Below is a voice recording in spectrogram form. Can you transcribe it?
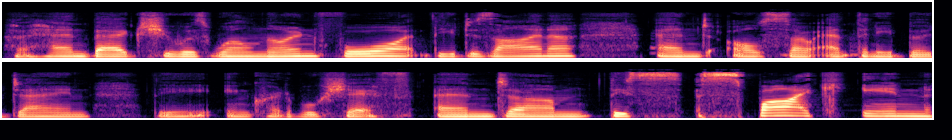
her handbag she was well known for, the designer, and also Anthony Bourdain, the incredible chef. And um, this spike in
